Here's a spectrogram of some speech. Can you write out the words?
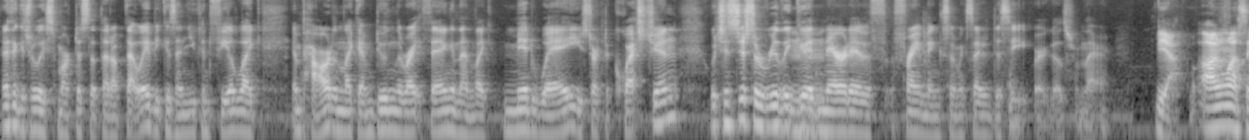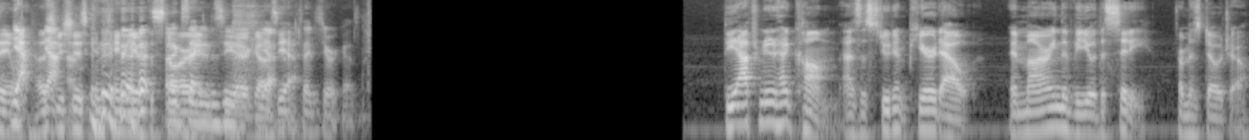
And I think it's really smart to set that up that way because then you can feel like empowered and like I'm doing the right thing. And then like midway, you start to question, which is just a really good Mm-hmm. narrative framing. So I'm excited to see where it goes from there. Yeah, I don't want to say anymore. Yeah, Let's yeah. we should just continue with the I'm excited to see where it goes. I'm Yeah. excited to see where it goes. The afternoon had come as the student peered out, admiring the view of the city from his dojo.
